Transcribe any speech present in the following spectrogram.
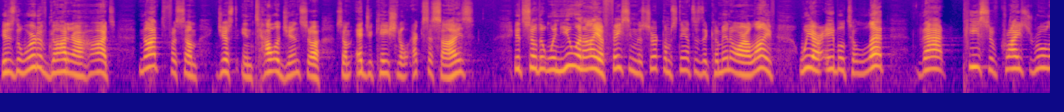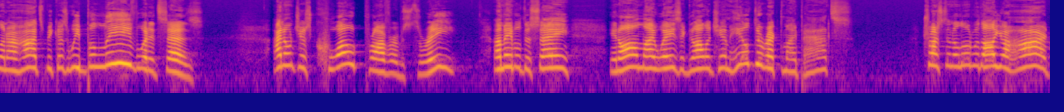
It is the Word of God in our hearts, not for some just intelligence or some educational exercise. It's so that when you and I are facing the circumstances that come into our life, we are able to let that peace of Christ rule in our hearts because we believe what it says. I don't just quote Proverbs 3. I'm able to say, In all my ways, acknowledge Him, He'll direct my paths. Trust in the Lord with all your heart.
